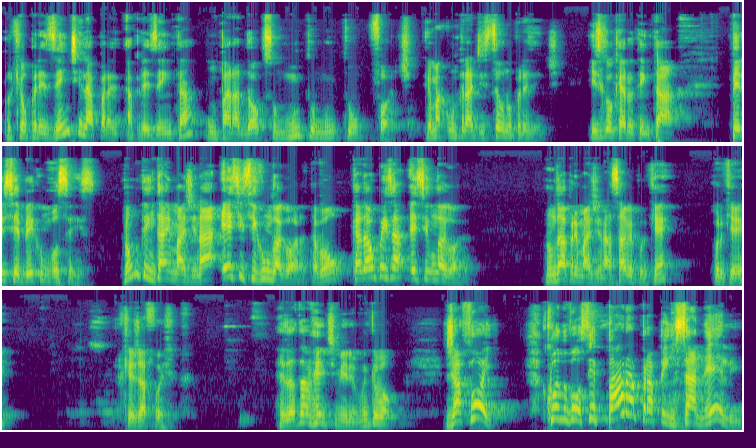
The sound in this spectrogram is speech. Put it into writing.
Porque o presente ele ap apresenta um paradoxo muito, muito forte. Tem uma contradição no presente. Isso que eu quero tentar perceber com vocês. Vamos tentar imaginar esse segundo agora, tá bom? Cada um pensa esse segundo agora. Não dá para imaginar, sabe por quê? Por quê? Porque já foi. Exatamente, Miriam, muito bom. Já foi. Quando você para para pensar nele,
